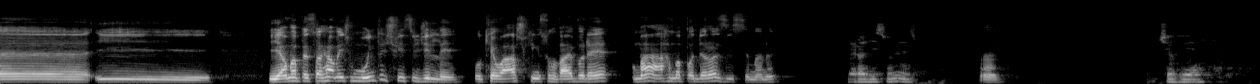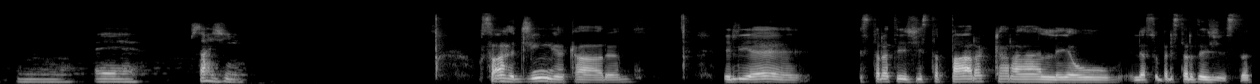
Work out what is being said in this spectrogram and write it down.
É, e, e é uma pessoa realmente muito difícil de ler. O que eu acho que em Survivor é uma arma poderosíssima, né? Poderosíssima mesmo. Ah. Deixa eu ver. Hum, é. Sardinha. O Sardinha, cara, ele é estrategista para caralho. Ele é super estrategista.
